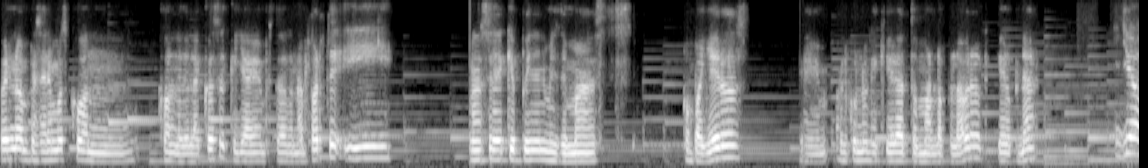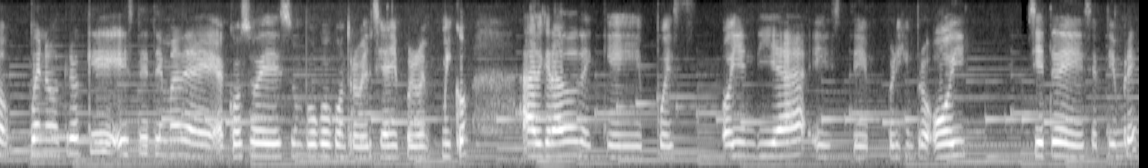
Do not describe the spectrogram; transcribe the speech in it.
Bueno, empezaremos con, con lo del acoso, que ya había empezado una parte, y no sé qué opinan mis demás compañeros, eh, alguno que quiera tomar la palabra, que quiera opinar. Yo, bueno, creo que este tema de acoso es un poco controversial y polémico al grado de que pues hoy en día, este, por ejemplo, hoy 7 de septiembre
